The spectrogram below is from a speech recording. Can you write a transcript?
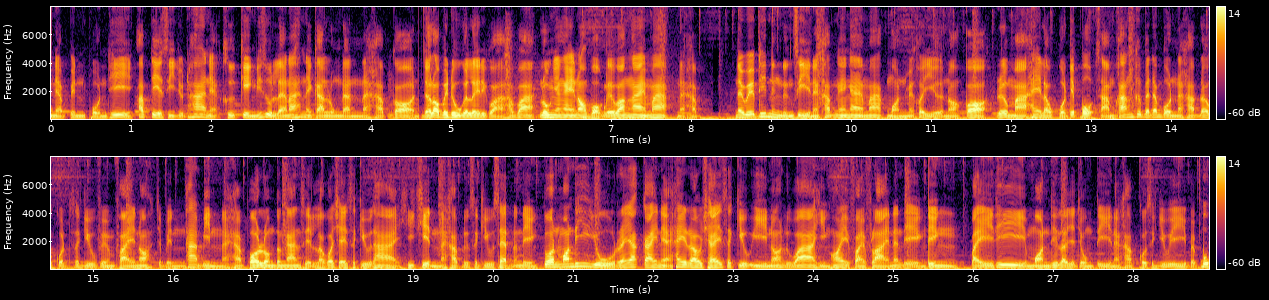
เนี่ยเป็นผลที่อัปเดต 4.5 เนี่ยคือเก่งที่สุดแล้วนะในการลงดันนะครับ ก็เดี๋ยวเราไปดูกันเลยดีกว่าครับว่าลงยังไงเนาะบอกเลยว่าง่ายมากนะครับ ในเว็บที่1นถึงสนะครับง่ายๆมากมอนไม่ค่อยเยอะเนาะก็เริ่มมาให้เรากดเอฟโปสามครั้งขึ้นไปด้านบนนะครับแล้วกดสกิลเฟรมไฟเนาะจะเป็นท่าบินนะครับพอรวมตรงงานเสร็จเราก็ใช้สกิลท่าฮิเคนนะครับหรือสกิลแซนั่นเองส่วนมอนที่อยู่ระยะไกลเนี่ยให้เราใช้สกิล E เนาะหรือว่าหิ่งห้อยไฟฟลายนั่นเองบิงไปที่มอนที่เราจะโจมตีนะครับกดสกิล E ไปปุ๊บ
